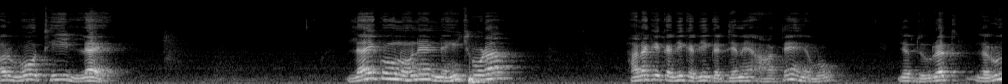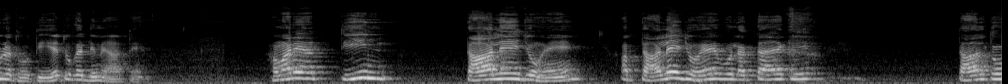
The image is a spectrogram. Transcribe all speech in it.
और वो थी लय। लय को उन्होंने नहीं छोड़ा। हालाँकि कभी कभी गद्य में आते हैं वो। जब ज़रूरत ज़रूरत होती है तो गद्य में आते हैं। हमारे यहाँ तीन तालें जो हैं, अब तालें जो है, वो लगता है कि ताल तो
